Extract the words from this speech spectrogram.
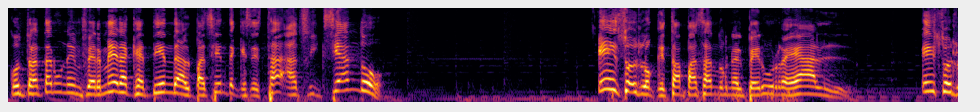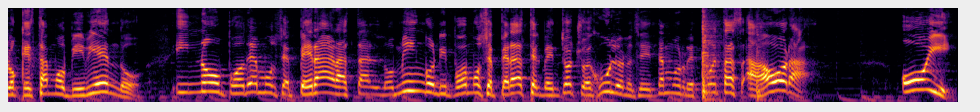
contratar una enfermera que atienda al paciente que se está asfixiando. Eso es lo que está pasando en el Perú real. Eso es lo que estamos viviendo. Y no podemos esperar hasta el domingo, ni podemos esperar hasta el 28 de julio. Necesitamos respuestas ahora. Hoy.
